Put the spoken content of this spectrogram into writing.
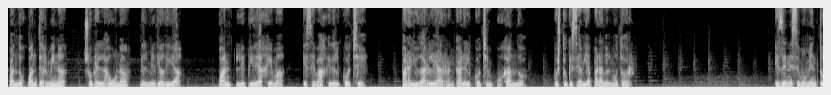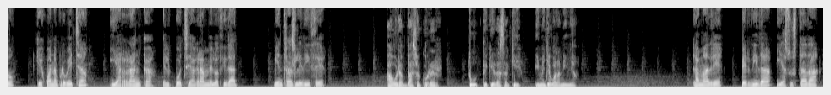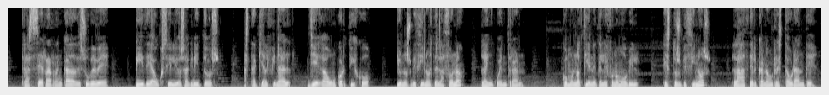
Cuando Juan termina, sobre la una del mediodía, Juan le pide a Gema que se baje del coche para ayudarle a arrancar el coche empujando, puesto que se había parado el motor. Es en ese momento que Juan aprovecha y arranca el coche a gran velocidad mientras le dice, Ahora vas a correr, tú te quedas aquí y me llevo a la niña. La madre, perdida y asustada tras ser arrancada de su bebé, pide auxilios a gritos, hasta que al final llega a un cortijo y unos vecinos de la zona la encuentran. Como no tiene teléfono móvil, estos vecinos la acercan a un restaurante,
